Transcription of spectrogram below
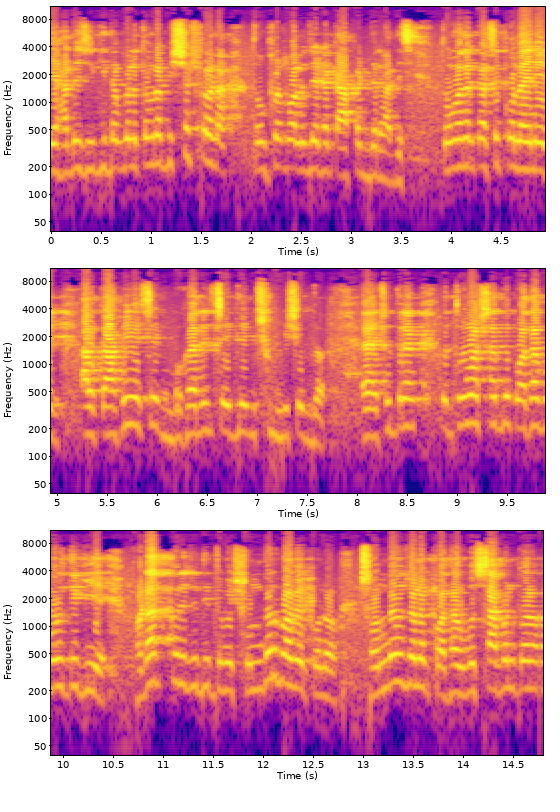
এই হাদিসের কিতাবগুলো তোমরা বিশ্বাস করো না। তোমরা বলো যে এটা কাফেরদের হাদিস। তোমাদের কাছে কোলাইনির আল কাফি হচ্ছে বুখারির চাইতে বিশুদ্ধ। আহ, সুতরাং তোমার সাথে কথা বলতে গিয়ে হঠাৎ করে যদি তুমি সুন্দরভাবে কোনো সন্দেহজনক কথা উপস্থাপন করো,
